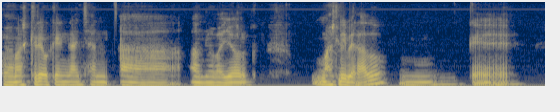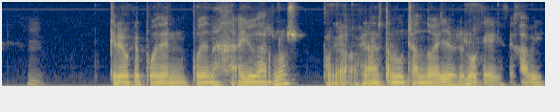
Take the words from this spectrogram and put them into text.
Además creo que enganchan a, Nueva York más liberado, mm, que hmm. creo que pueden, pueden ayudarnos, porque al final están luchando ellos, es lo que dice Javi.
